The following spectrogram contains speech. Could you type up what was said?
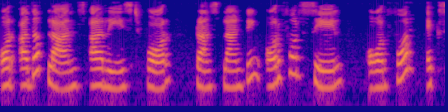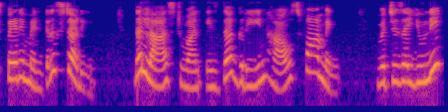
or other plants are raised for transplanting or for sale or for experimental study. The last one is the greenhouse farming, which is a unique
